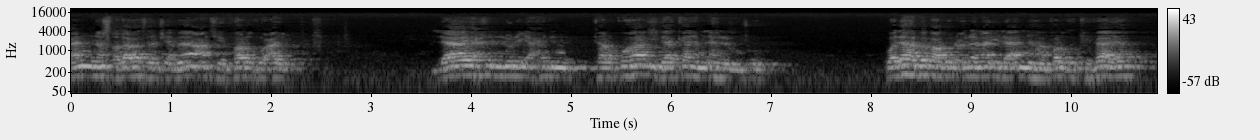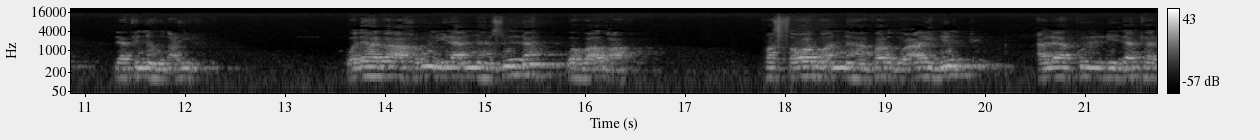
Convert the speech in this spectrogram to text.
أن صلاة الجماعة فرض عين لا يحل لأحد تركها إذا كان من أهل الوجود. وذهب بعض العلماء إلى أنها فرض كفاية لكنه ضعيف. وذهب آخرون إلى أنها سنة وهو أضعف. فالصواب أنها فرض عين على كل ذكر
